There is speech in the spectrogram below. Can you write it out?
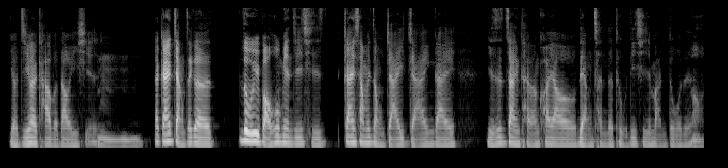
有机会 cover 到一些。嗯嗯。那刚才讲这个陆域保护面积，其实刚才上面这种加一加，应该也是占台湾快要两成的土地，其实蛮多的。哦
